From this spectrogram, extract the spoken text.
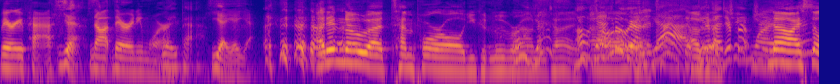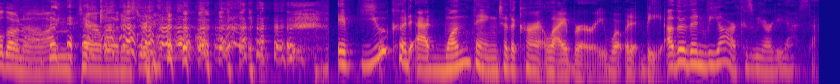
Very past. Yes. Not there anymore. Way past. Yeah, yeah, yeah. I didn't know uh, temporal. You could move around yes. in time. Oh, You can totally. move around in Yeah. time. So if you Okay. have a different one. No, I still don't know. I'm terrible at history. If you could add one thing to the current library, what would it be? Other than VR, because we already asked that.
